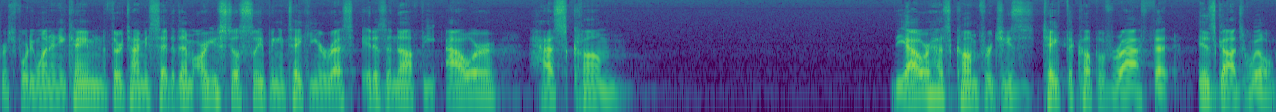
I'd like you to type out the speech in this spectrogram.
Verse 41 And he came the third time, he said to them, Are you still sleeping and taking your rest? It is enough. The hour has come. The hour has come for Jesus to take the cup of wrath that is God's will.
